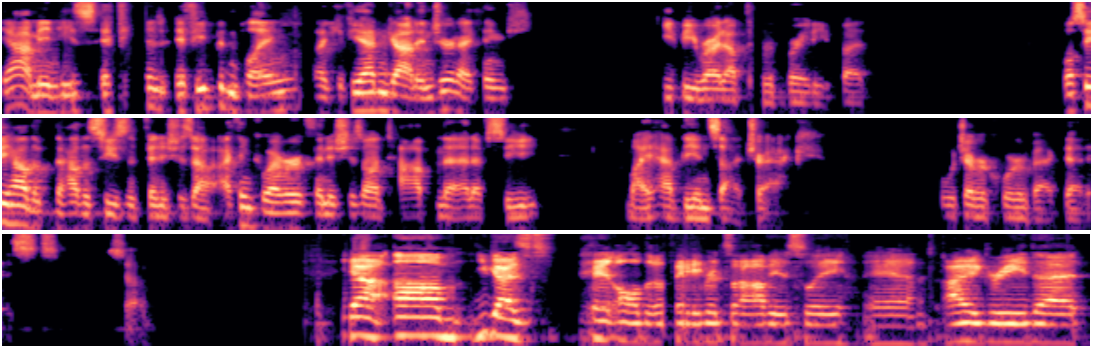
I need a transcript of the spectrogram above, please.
yeah, I mean, he's if if he'd been playing, like if he hadn't got injured, I think he'd be right up there with Brady. But we'll see how the how the season finishes out. I think whoever finishes on top in the NFC might have the inside track, whichever quarterback that is. So Yeah, um, you guys hit all the favorites, obviously, and I agree that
